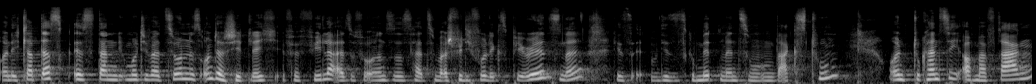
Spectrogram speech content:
Und ich glaube, das ist dann, die Motivation ist unterschiedlich für viele. Also für uns ist es halt zum Beispiel die Full Experience, ne? dieses, dieses Commitment zum Wachstum. Und du kannst dich auch mal fragen,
